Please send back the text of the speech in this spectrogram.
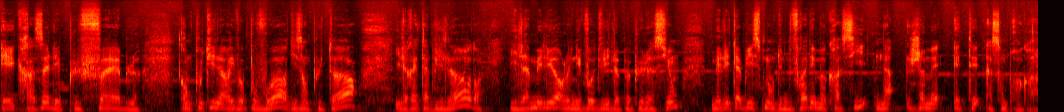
et écrasaient les plus faibles. Quand Poutine arrive au pouvoir, dix ans plus tard, il rétablit l'ordre, il améliore le niveau de vie de la population, mais l'établissement d'une vraie démocratie n'a jamais été à son programme.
